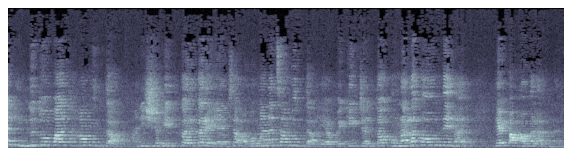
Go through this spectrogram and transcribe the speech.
हिंदुत्ववाद हा मुद्दा आणि शहीद करकरे यांचा अवमानाचा मुद्दा यापैकी जनता कोणाला कळून देणार हे पाहावं लागणार.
